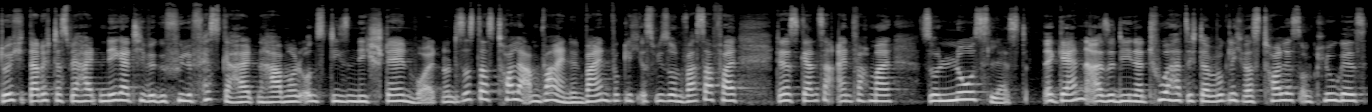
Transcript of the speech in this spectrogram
durch dadurch, dass wir halt negative Gefühle festgehalten haben und uns diesen nicht stellen wollten. Und das ist das Tolle am Wein, denn Wein wirklich ist wie so ein Wasserfall, der das Ganze einfach mal so loslässt. Again, also die Natur hat sich da wirklich was Tolles und Kluges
